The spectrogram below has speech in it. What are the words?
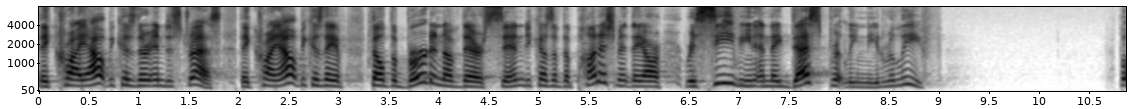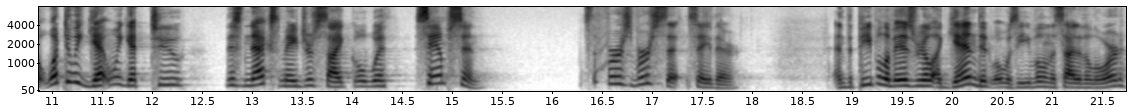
They cry out because they're in distress. They cry out because they have felt the burden of their sin because of the punishment they are receiving, and they desperately need relief. But what do we get when we get to this next major cycle with Samson? What's the first verse say there? And the people of Israel again did what was evil in the sight of the Lord,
